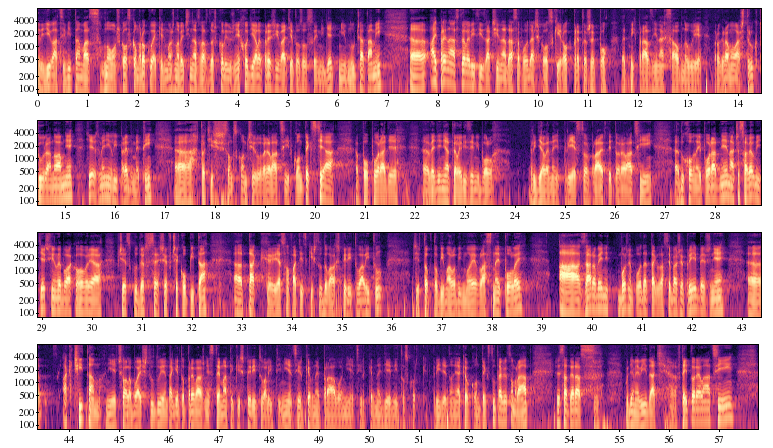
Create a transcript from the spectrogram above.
Milí diváci, vítam vás v novom školskom roku, aj keď možno väčšina z vás do školy už nechodí, ale prežívate to so svojimi deťmi, vnúčatami. Eh, aj pre nás v televízii začína, dá sa povedať, školský rok, pretože po letných prázdninách sa obnovuje programová štruktúra. No a mne tiež zmenili predmety, eh, totiž som skončil v relácii v kontexte a po porade eh, vedenia televízie mi bol pridelený priestor práve v tejto relácii duchovnej poradne, na čo sa veľmi teším, lebo ako hovoria v Česku, drž se ševče kopita, eh, tak ja som fakticky študoval špiritualitu, čiže to, to by malo byť moje vlastné pole. A zároveň môžem povedať tak za seba, že priebežne, eh, ak čítam niečo alebo aj študujem, tak je to prevažne z tematiky spirituality. Nie cirkevné právo, nie cirkevné dejiny, to skôr keď príde do nejakého kontextu. Takže som rád, že sa teraz budeme výdať eh, v tejto relácii.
